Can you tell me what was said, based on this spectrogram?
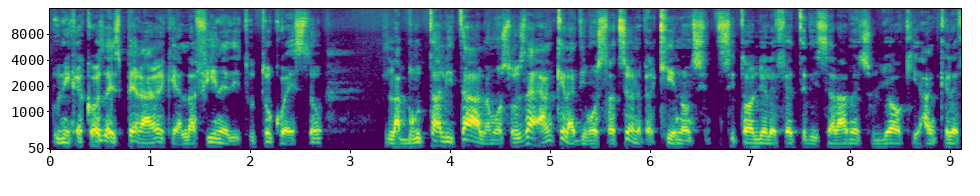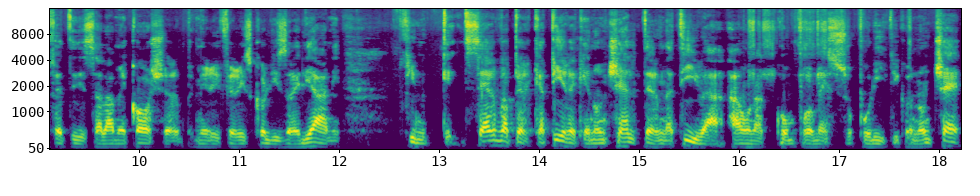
l'unica cosa è sperare che alla fine di tutto questo la brutalità, la mostruosità e anche la dimostrazione per chi non si, si, toglie le fette di salame sugli occhi, anche le fette di salame kosher, mi riferisco agli israeliani, che serva per capire che non c'è alternativa a un compromesso politico, non c'è,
